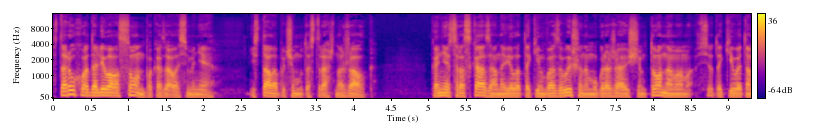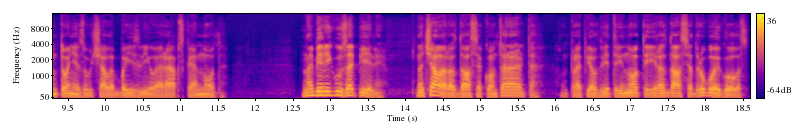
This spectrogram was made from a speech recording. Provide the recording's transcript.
Старуху одолевал сон, показалось мне, и стало почему-то страшно жалко. Конец рассказа она вела таким возвышенным, угрожающим тоном, а все-таки в этом тоне звучала боязливая арабская нота. На берегу запели. Сначала раздался контральто, он пропел две-три ноты, и раздался другой голос,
